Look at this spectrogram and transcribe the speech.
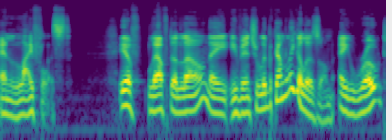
and lifeless. If left alone, they eventually become legalism, a rote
